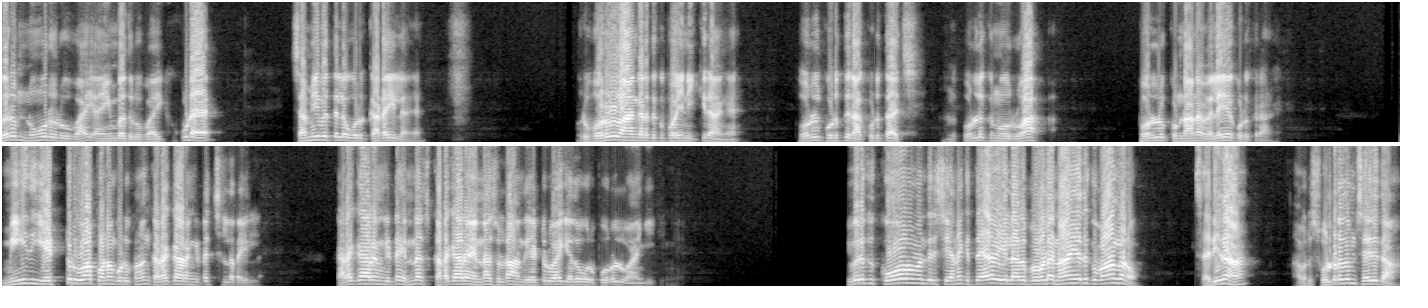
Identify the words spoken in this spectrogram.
வெறும் நூறு ரூபாய் ஐம்பது ரூபாய்க்கு கூட சமீபத்தில் ஒரு கடையில் ஒரு பொருள் வாங்குறதுக்கு போய் நிற்கிறாங்க பொருள் கொடுத்துடா கொடுத்தாச்சு. அந்த பொருளுக்கு நூறுரூவா பொருளுக்கு உண்டான விலையை கொடுக்குறாங்க. மீதி எட்டு ரூபா பணம் கொடுக்கணும் கடைக்காரங்கிட்ட சில்லறை இல்லை. கடைக்காரன் கிட்ட என்ன கடைக்காரன் என்ன சொல்றான்? அந்த எட்டு ரூபாய்க்கு ஏதோ ஒரு பொருள் வாங்கிக்கிங்க. இவருக்கு கோபம் வந்துருச்சு. எனக்கு தேவையில்லாத பொருளை நான் எதுக்கு வாங்கணும்? சரிதான். அவர் சொல்றதும் சரிதான்.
